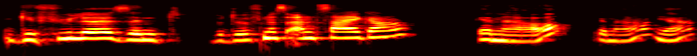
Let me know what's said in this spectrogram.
Gefühle sind Bedürfnisanzeiger Genau, genau, ja.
